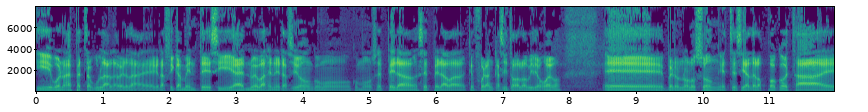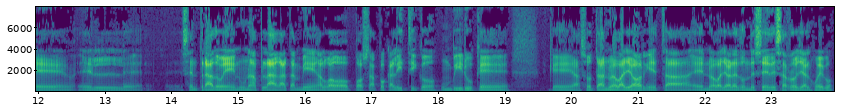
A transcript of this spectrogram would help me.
Y bueno, es espectacular, la verdad. Eh, gráficamente, si es nueva generación, como, como se espera, se esperaba que fueran casi todos los videojuegos. Eh, pero no lo son. Este sí es de los pocos. Está eh, el, eh, centrado en una plaga también, algo post-apocalíptico, un virus que, que azota Nueva York y está en Nueva York es donde se desarrolla el juego.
